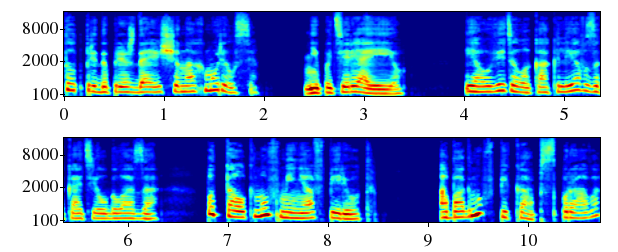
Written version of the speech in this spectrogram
Тот предупреждающе нахмурился. Не потеряй ее. Я увидела, как лев закатил глаза, подтолкнув меня вперед. Обогнув пикап справа,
